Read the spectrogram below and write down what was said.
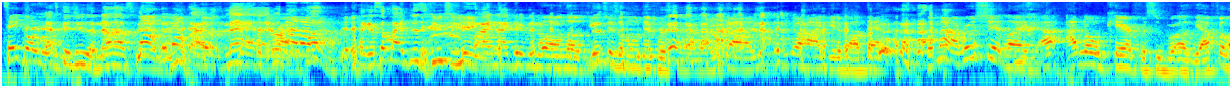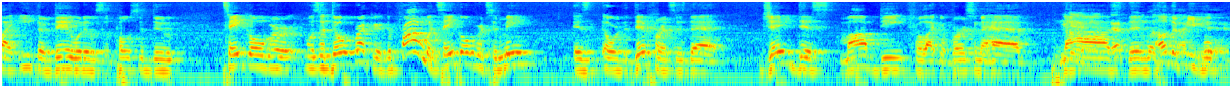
Take over. That's because you're a Nas fan. No, though. but you probably was mad. Like, what No, the no. Like, if somebody diss Future, you probably not giving Well, them. look, Future's a whole different story. Like, you, got, you know how I get about that. But nah, real shit. Like I, I don't care for Super Ugly. I feel like Ether did what it was supposed to do. Takeover was a dope record. The problem with Takeover to me is, or the difference is that Jay dissed Mobb Deep for like a verse and a half. Nas, Yeah, that then other like- people yeah.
